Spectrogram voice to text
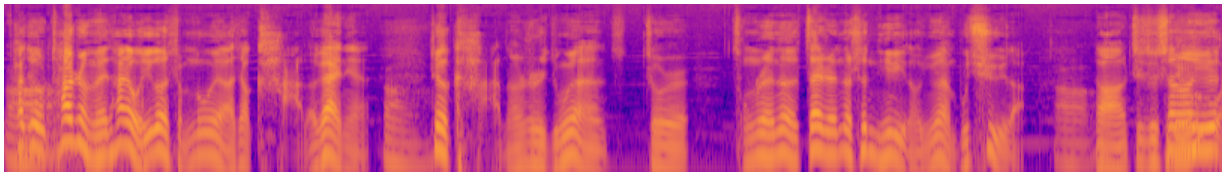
他就啊他认为他有一个什么东西啊，叫卡的概念。啊，这个卡呢是永远就是从人的在人的身体里头永远不去的啊啊，这就相当于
